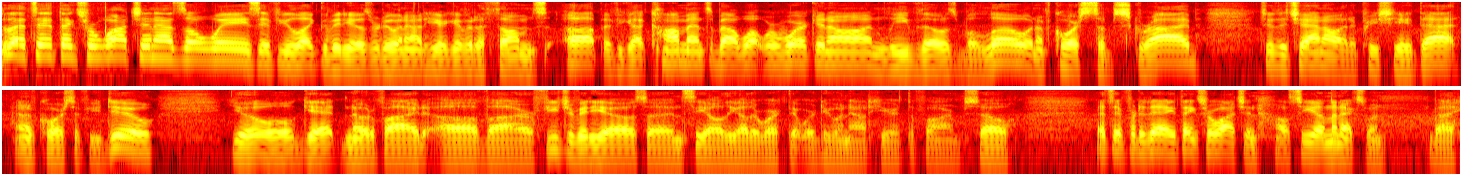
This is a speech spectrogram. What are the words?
So that's it. Thanks for watching. As always, if you like the videos we're doing out here, give it a thumbs up. If you got comments about what we're working on, leave those below. And of course, subscribe to the channel. I'd appreciate that. And of course, if you do, you'll get notified of our future videos and see all the other work that we're doing out here at the farm. So that's it for today. Thanks for watching. I'll see you on the next one. Bye.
